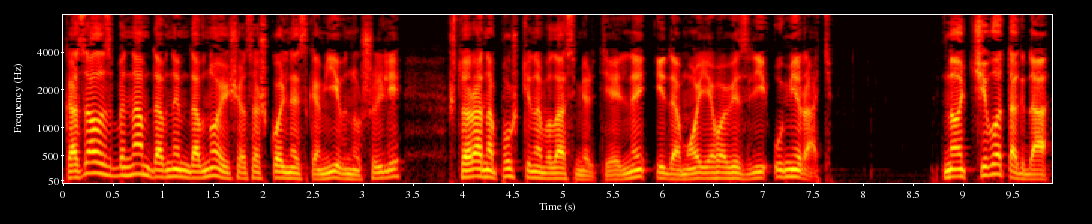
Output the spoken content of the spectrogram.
Казалось бы, нам давным-давно еще со школьной скамьи внушили, что рана Пушкина была смертельной, и домой его везли умирать. Но от чего тогда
